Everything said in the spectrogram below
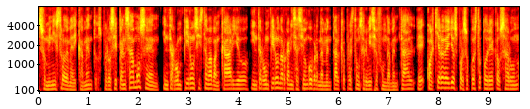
suministro de medicamentos. Pero si pensamos en interrumpir un sistema bancario, interrumpir una organización gubernamental que presta un servicio fundamental, eh, cualquiera de ellos, por supuesto, podría causar un,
